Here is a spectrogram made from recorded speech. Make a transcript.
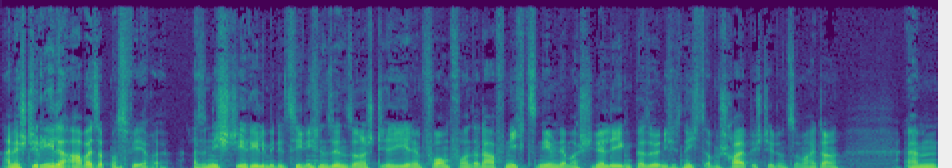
Eine sterile Arbeitsatmosphäre, also nicht steril im medizinischen Sinn, sondern steril in Form von, da darf nichts neben der Maschine liegen, persönliches nichts auf dem Schreibtisch steht und so weiter, ähm,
